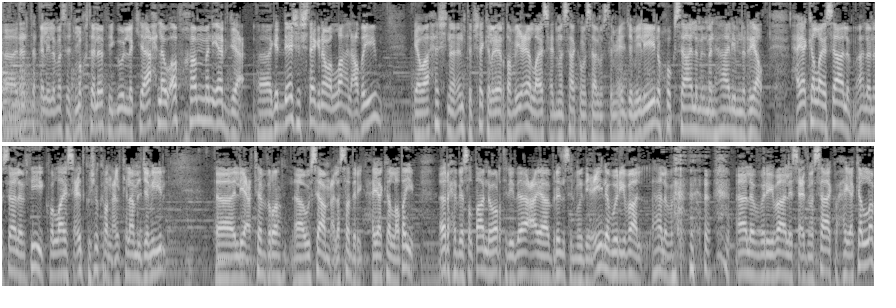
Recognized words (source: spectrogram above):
آه ننتقل إلى مسج مختلف. يقول لك يا أحلى وأفخم من يرجع. آه قديش اشتقنا والله العظيم. يا واحشنا أنت بشكل غير طبيعي. الله يسعد مساكم ومساء المستمعين الجميلين أخوك سالم المنهالي من الرياض. حياك الله يا سالم. أهلا وسهلا فيك. والله يسعدك وشكرا على الكلام الجميل. اللي يعتبره آه، وسام على صدري. حياك الله. طيب ارحب يا سلطان نورت الإذاعة يا برنس المذيعين. أبو ريفال هلا هلا أبو ريفال يسعد مساك وحياك الله.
